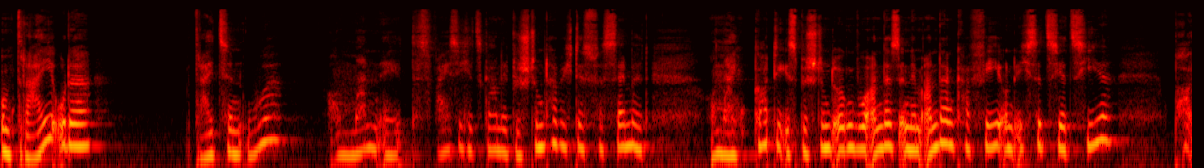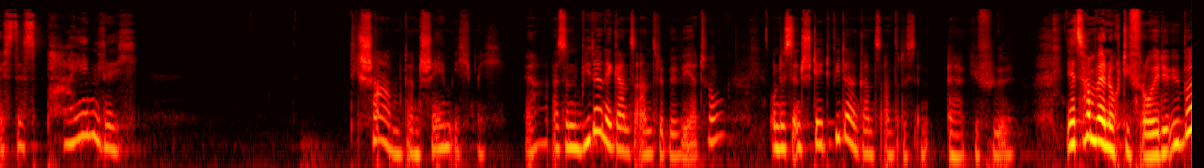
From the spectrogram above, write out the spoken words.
um drei oder 13 Uhr? Oh Mann, ey, das weiß ich jetzt gar nicht. Bestimmt habe ich das versemmelt. Oh mein Gott, die ist bestimmt irgendwo anders in dem anderen Café und ich sitze jetzt hier. Boah, ist das peinlich. Die Scham, dann schäme ich mich. Ja? Also wieder eine ganz andere Bewertung und es entsteht wieder ein ganz anderes äh, Gefühl. Jetzt haben wir noch die Freude über.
